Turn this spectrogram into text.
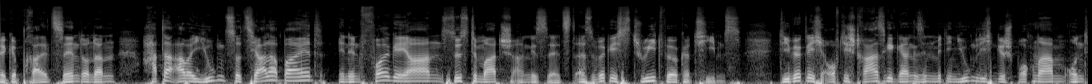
äh, geprallt sind. Und dann hat er aber Jugendsozialarbeit in den Folgejahren systematisch angesetzt. Also wirklich Streetworker-Teams, die wirklich auf die Straße gegangen sind, mit den Jugendlichen gesprochen haben. Und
